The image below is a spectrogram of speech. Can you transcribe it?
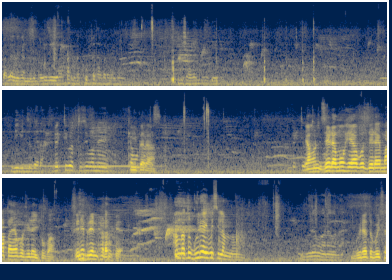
ভালো লাগে গান বলি আপনারা খুব ব্যথা করে গান। বিশাল বিভিন্ন বেড়া। ব্যক্তিগত জীবনে কেমন এখন যেটা মোহে আবো যেটা মাথায় আবো সেটাই কোবা। এনে ব্রেন খারাপ কে? আমরা তো ঘুরে আইবছিলাম না। ঘুরে বানা বানা ঘুরে। তো বইসা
